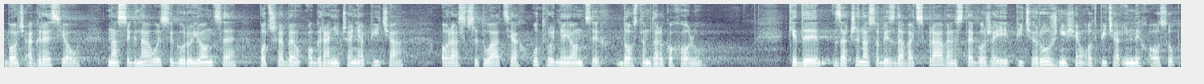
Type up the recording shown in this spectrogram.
bądź agresją na sygnały sugerujące potrzebę ograniczenia picia oraz w sytuacjach utrudniających dostęp do alkoholu. Kiedy zaczyna sobie zdawać sprawę z tego, że jej picie różni się od picia innych osób,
